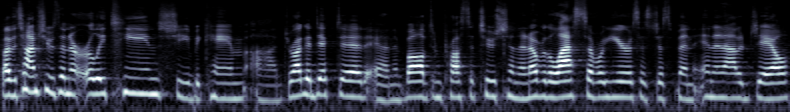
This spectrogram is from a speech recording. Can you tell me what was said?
By the time she was in her early teens, she became uh, drug addicted and involved in prostitution, and over the last several years has just been in and out of jail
